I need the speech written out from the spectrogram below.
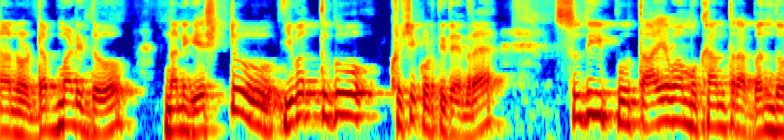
ನಾನು ಡಬ್ ಮಾಡಿದ್ದು ನನಗೆ ಎಷ್ಟು ಇವತ್ತಿಗೂ ಖುಷಿ ಕೊಡ್ತಿದೆ ಅಂದರೆ ಸುದೀಪ್ ತಾಯವ ಮುಖಾಂತರ ಬಂದು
